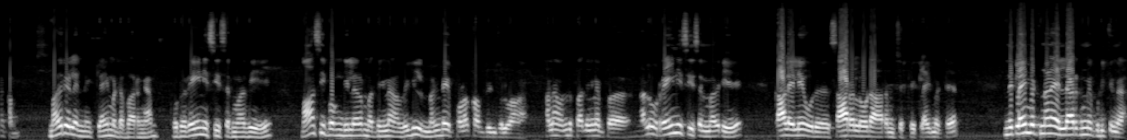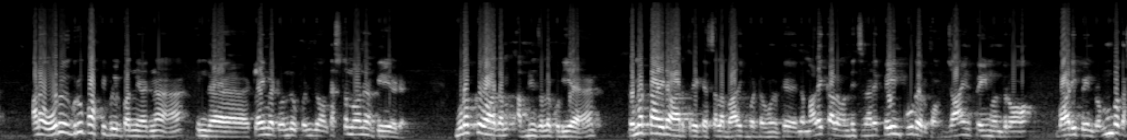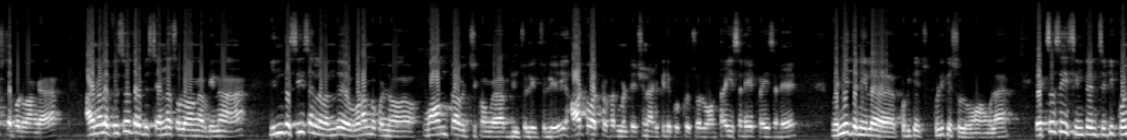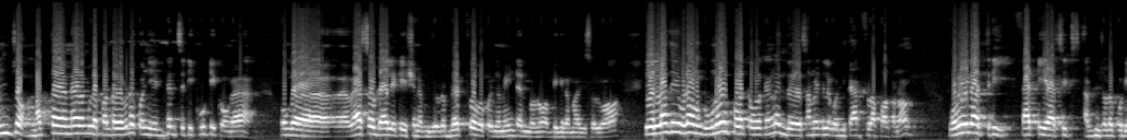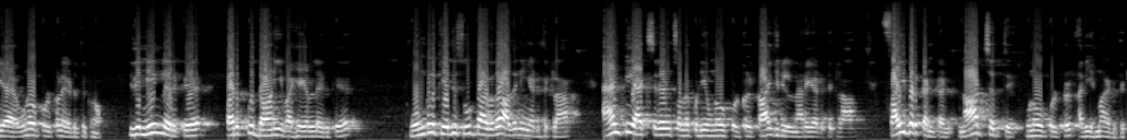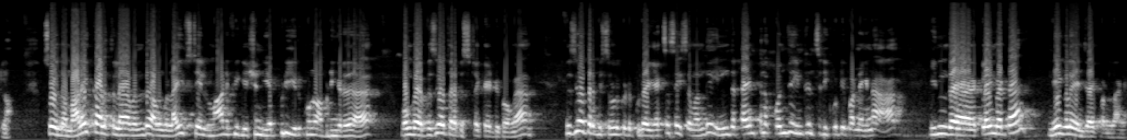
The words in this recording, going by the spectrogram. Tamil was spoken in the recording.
வணக்கம். மதுரையில் இன்னைக்கு கிளைமேட்டை பாருங்கள் ஒரு ரெய்னி சீசன் மாதிரி. மாசி பகுதியிலலாம் பார்த்தீங்கன்னா வெயில் மண்டே புழக்கம் அப்படின்னு சொல்லுவாங்க. ஆனால் வந்து பார்த்தீங்கன்னா இப்போ நல்ல ஒரு ரெய்னி சீசன் மாதிரி காலையிலே ஒரு சாரலோட ஆரம்பிச்சிருக்கு கிளைமேட்டு இந்த கிளைமேட்னால எல்லாருக்குமே பிடிக்குங்க. ஆனால் ஒரு குரூப் ஆஃப் பீப்புளுக்கு பார்த்தீங்கன்னா இந்த கிளைமேட் வந்து கொஞ்சம் கஷ்டமான பீரியடு முடக்குவாதம் அப்படின்னு சொல்லக்கூடிய ரொமட்டாய்டு ஆர்த்ரைட்டஸ் எல்லாம் பாதிக்கப்பட்டவங்களுக்கு இந்த மழைக்காலம் வந்துச்சுனாலே பெயின் கூட இருக்கும். ஜாயிண்ட் பெயின் வந்துடும் பாடி பெயின் ரொம்ப கஷ்டப்படுவாங்க. அதனால பிசியோதெரபிஸ்ட் என்ன சொல்லுவாங்க அப்படின்னா இந்த சீசன்ல வந்து உடம்பு கொஞ்சம் வார்ம்த்தா வச்சுக்கோங்க அப்படின்னு சொல்லி சொல்லி ஹாட் வாட்டர் ஃபெர்மெண்டேஷன் அடிக்கடி கொடுக்க சொல்லுவோம். த்ரைஸ் டே ட்ரைஸ் டே வெண்ணி தண்ணியில் குடிக்க குளிக்க சொல்லுவோம் அவங்கள. எக்ஸசைஸ் இன்டென்சிட்டி கொஞ்சம் மற்ற நேரங்களில் பண்ணுறத விட கொஞ்சம் இன்டென்சிட்டி கூட்டிக்கோங்க. உங்கள் வேசோ டயலிட்டேஷன் அப்படின்னு சொல்லிட்டு பிளட் ஃப்ளோவை கொஞ்சம் மெயின்டைன் பண்ணும் அப்படிங்கிற மாதிரி சொல்லுவோம். இது எல்லாத்தையும் விட அவங்க உணவு பழக்க வழக்கங்களை இந்த சமயத்தில் கொஞ்சம் கேர்ஃபுல்லாக பார்க்கணும். ஒமேகா த்ரீ ஃபேட்டி ஆசிட்ஸ் அப்படின்னு சொல்லக்கூடிய உணவுப் பொருட்களை எடுத்துக்கணும். இது மீன்ல இருக்கு பருப்பு தானிய வகைகள்ல இருக்கு. உங்களுக்கு எது சூட் ஆகுதோ அதை நீங்க எடுத்துக்கலாம். ஆன்டி ஆக்சிடென்ட் சொல்லக்கூடிய உணவுப் பொருட்கள் காய்கறிகள் நிறைய எடுத்துக்கலாம். ஃபைபர் கண்டென்ட் நார்ச்சத்து உணவுப் பொருட்கள் அதிகமாக எடுத்துக்கலாம். ஸோ இந்த மழைக்காலத்தில் வந்து அவங்க லைஃப் ஸ்டைல் மாடிஃபிகேஷன் எப்படி இருக்கணும் அப்படிங்கிறத உங்கள் ஃபிசியோதெரபிஸ்ட்டை கேட்டுக்கோங்க. ஃபிசியோதெரபிஸ்ட் சொல்லி கொடுக்குற எக்ஸசைஸை வந்து இந்த டைத்தில் கொஞ்சம் இன்டென்சிட்டி கூட்டி பண்ணீங்கன்னா இந்த கிளைமேட்டை நீங்களும் என்ஜாய் பண்ணலாங்க.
